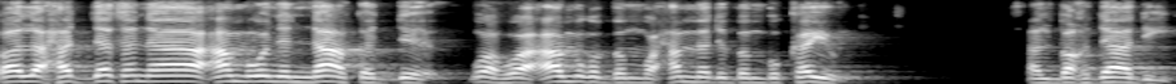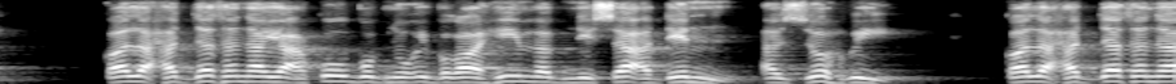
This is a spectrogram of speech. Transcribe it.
قال حدثنا عمرو الناقد وهو عمرو بن محمد بن بكير البغدادي. قال حدثنا يعقوب بن إبراهيم بن سعد الزهري. قال حدثنا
